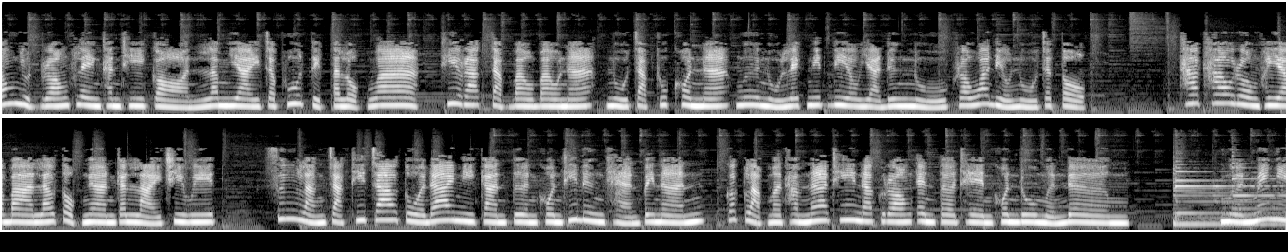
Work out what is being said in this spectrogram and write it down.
ต้องหยุดร้องเพลงทันทีก่อน ลำไยจะพูดติดตลกว่า ที่รักจับเบาๆนะ หนูจับทุกคนนะ มือหนูเล็กนิดเดียวอย่าดึงหนู เพราะว่าเดี๋ยวหนูจะตก ถ้าเข้าโรงพยาบาลแล้วตกงานกันหลายชีวิต ซึ่งหลังจากที่เจ้าตัวได้มีการเตือนคนที่ดึงแขนไปนั้น ก็กลับมาทำหน้าที่นักร้อง entertain คนดูเหมือนเดิม เหมือนไม่มี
